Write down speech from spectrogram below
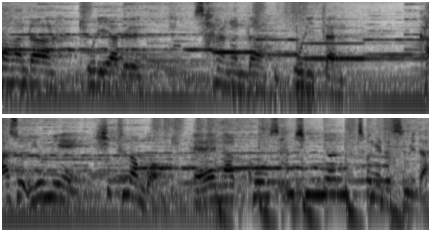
사랑한다 우리 아들. 사랑한다 우리 딸. 가수 유미의 히트 넘버 애 낳고 30년 청해 듣습니다.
